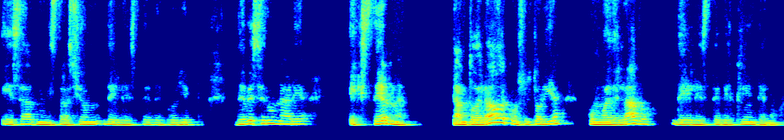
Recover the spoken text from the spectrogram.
esa administración del, este, del proyecto. Debe ser un área externa, tanto del lado de consultoría como del lado del, este, del cliente. ¿no?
